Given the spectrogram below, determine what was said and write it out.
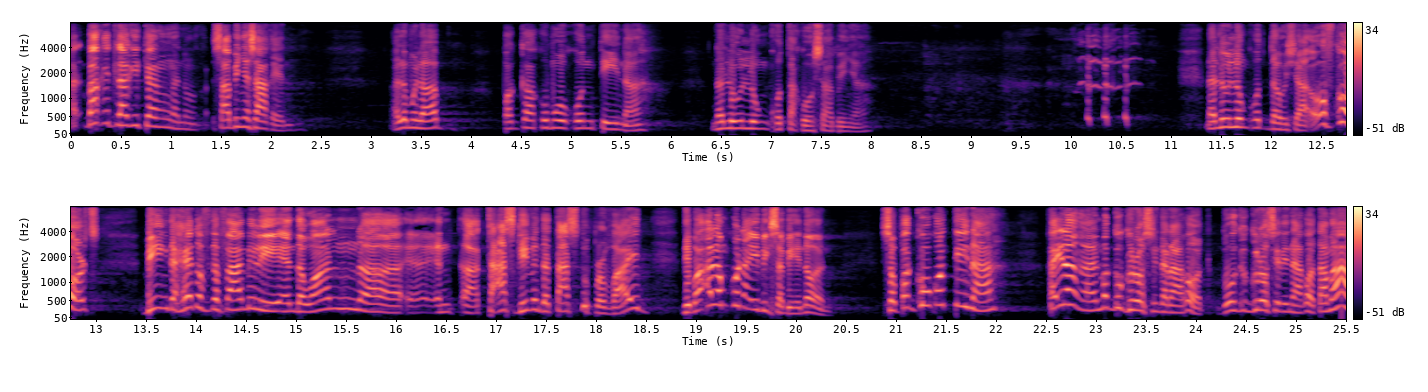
Ah, Bakit lagi kang, ano, sabi niya sa akin, alam mo, love, pagka kumukunti na, nalulungkot ako, sabi niya. Nalulungkot daw siya. Of course, being the head of the family and the one uh, and, uh, task, given the task to provide, di ba, alam ko na ibig sabihin nun. So pag kukunti na, kailangan mag-grocery na ako. Mag-grocery na ako. Tama?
